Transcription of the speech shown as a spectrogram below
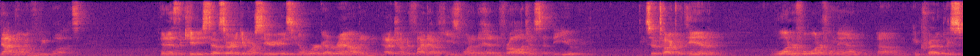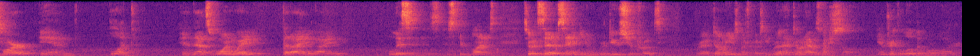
not knowing who he was. And as the kidney stuff started to get more serious, you know, word got around, and I come to find out he's one of the head nephrologists at the U. So I talked with him, and wonderful, wonderful man, um, incredibly smart and blunt. And that's one way that I, I listen is, is through blindness. So instead of saying, you know, reduce your protein, don't eat as much protein, don't have as much salt, you know, drink a little bit more water.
